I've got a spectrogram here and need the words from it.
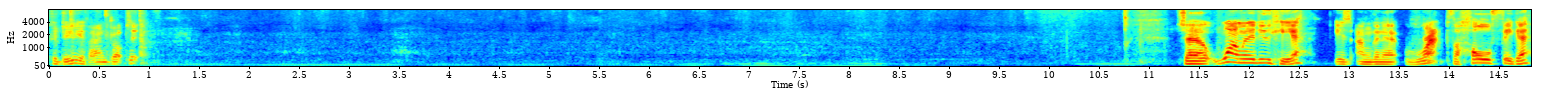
Could do if I hadn't dropped it. So what I'm going to do here is I'm going to wrap the whole figure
